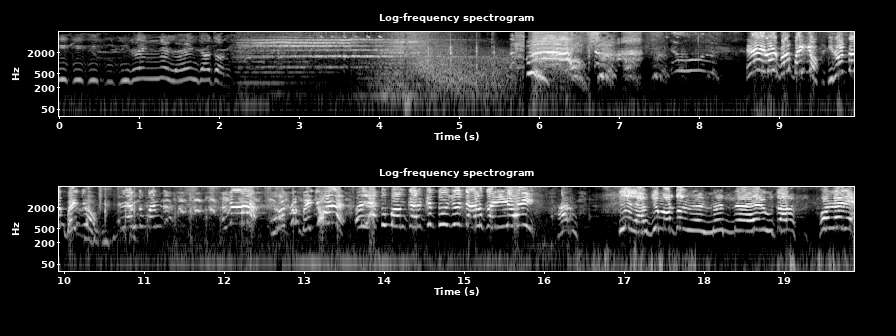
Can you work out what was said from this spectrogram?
ઈ- ઈ- ઈ- ઈ- હિરોઈનને લઈને જતો રહું. ભાઈ ગયો. હીરો તો ભાઈ ગયો. તું બંધ હીરો ભાઈ ગયો તું બંધ કર કે તું જો ચાલુ કરી રહ્યો હી હારું લે લાવજે માર તો ન ન ન ઉતાર. ફોન લઈ લે.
